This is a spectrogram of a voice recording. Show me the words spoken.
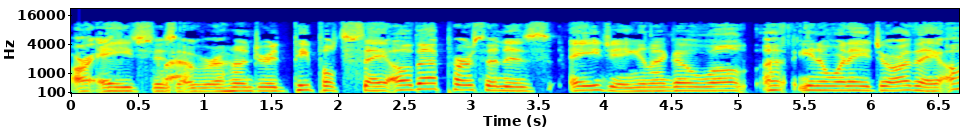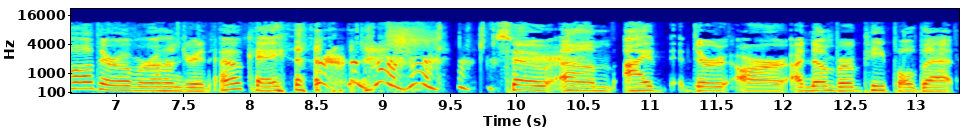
or aged is Wow. over a hundred. People say, "Oh, that person is aging," and I go, "Well, uh, you know, what age are they? Oh, they're over a hundred. Okay." so um, I there are a number of people that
